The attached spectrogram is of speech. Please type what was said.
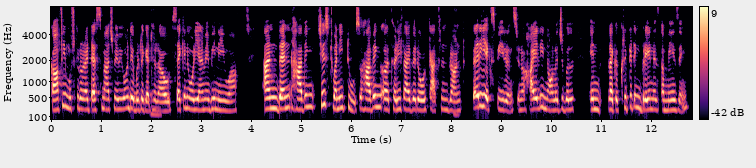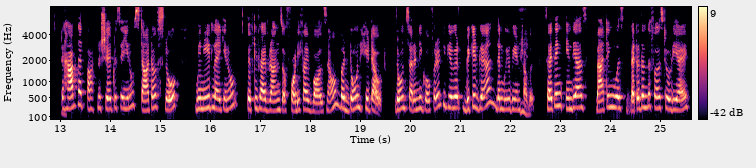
काफ़ी मुश्किल हो रहा है. टेस्ट मैच में we won't able to get her out second ODI में भी नहीं हुआ. And then having she's 22 so having a 35 year old katherine hmm. brunt very experienced you know highly knowledgeable in like a cricketing brain is amazing. To hmm. have that partnership to say you know start off slow we need like, you know, 55 runs or 45 balls now, but don't hit out. Don't suddenly go for it. If you get wicket gaya, then we'll be in Hmm. trouble. So I think India's batting was better than the first ODI,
